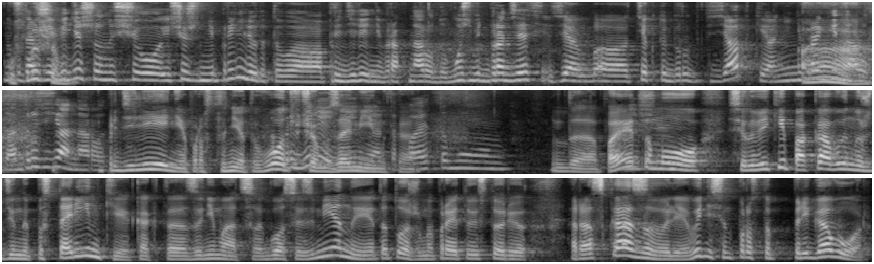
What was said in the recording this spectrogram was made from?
Ну, подожди, Услышим? видишь, он еще, еще же не приняли вот этого определения враг народа. Может быть, брать взять- взя- э, те, кто берут взятки, они не враги А. народа, а друзья народа. Определения просто нет. Вот в чем Определения нет, заминка. поэтому Да, поэтому силовики пока вынуждены по старинке как-то заниматься госизменой. Это тоже мы про эту историю рассказывали. Вынесен просто приговор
